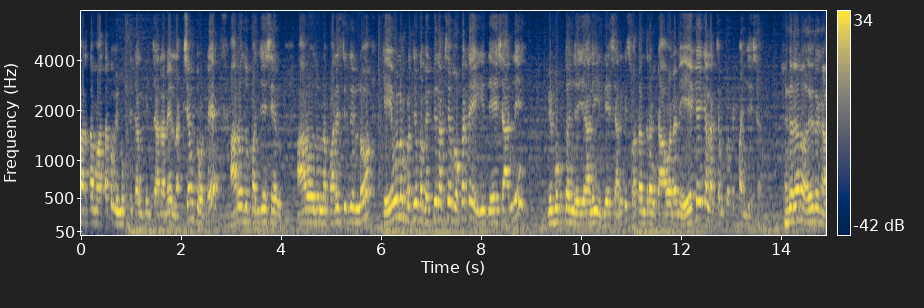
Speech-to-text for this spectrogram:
భరతమాతకు విముక్తి కల్పించాలనే లక్ష్యంతో ఆ రోజు పనిచేశారు. ఆ రోజున్న పరిస్థితుల్లో కేవలం ప్రతి ఒక్క వ్యక్తి లక్ష్యం ఒకటే ఈ దేశాన్ని విముక్తం చేయాలి ఈ దేశానికి స్వతంత్రం కావాలనే ఏకైక లక్ష్యంతో పనిచేశారు. శంకర్ గారు అదేవిధంగా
